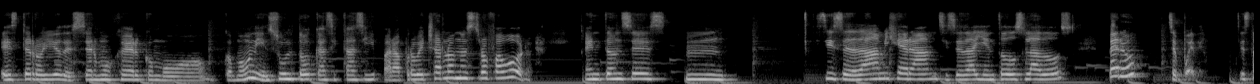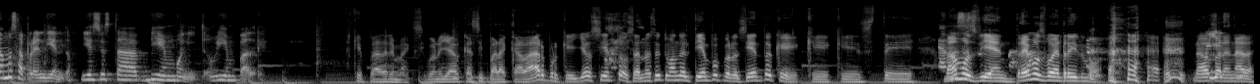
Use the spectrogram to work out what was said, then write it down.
este rollo de ser mujer como, como un insulto casi casi para aprovecharlo a nuestro favor. Entonces, mm, si se da, mijera, si se da ahí en todos lados, pero se puede. Estamos aprendiendo y eso está bien bonito, bien padre. Qué padre, Maxi. Bueno, ya casi para acabar, porque yo siento, o sea, no estoy tomando el tiempo, pero siento que, que, que este, vamos bien, traemos buen ritmo. no, para nada.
